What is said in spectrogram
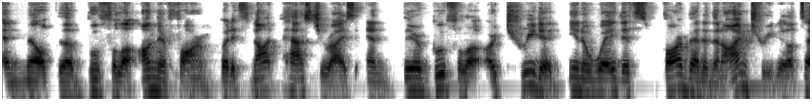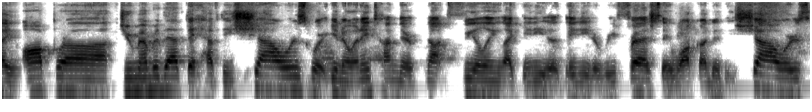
and melt the bufala on their farm, but it's not pasteurized, and their bufala are treated in a way that's far better than I'm treated. I'll tell you, opera. Do you remember that? They have these showers where you know anytime they're not feeling like they need a they need a refresh, they walk under these showers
